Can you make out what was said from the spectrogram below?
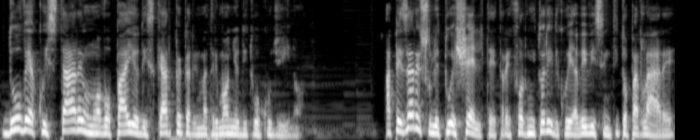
dove acquistare un nuovo paio di scarpe per il matrimonio di tuo cugino. A pesare sulle tue scelte tra i fornitori di cui avevi sentito parlare,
